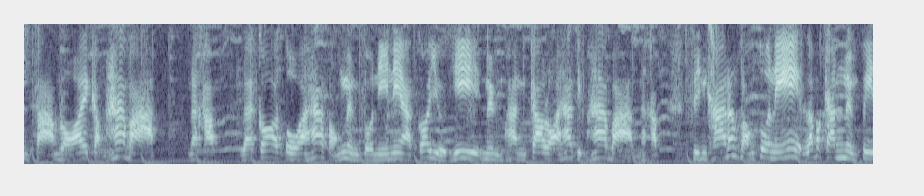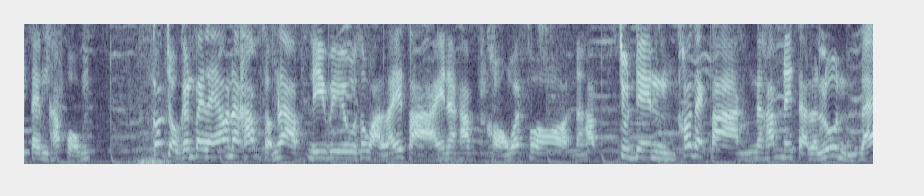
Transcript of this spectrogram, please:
1,300 กับ 5 บาทนะครับและก็ตัว 521 ตัวนี้เนี่ยก็อยู่ที่ 1,955 บาทนะครับ สินค้าทั้ง 2 ตัวนี้รับประกัน 1 ปีเต็มครับผม ก็จบกันไปแล้วนะครับสำหรับรีวิวสว่านไร้สายนะครับของวัดฟอร์นะครับจุดเด่นข้อแตกต่างนะครับในแต่ละรุ่นและ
